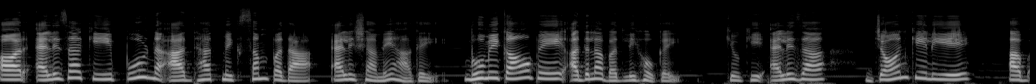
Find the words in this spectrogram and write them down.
और एलिजा की पूर्ण आध्यात्मिक संपदा एलिशा में आ गई। भूमिकाओं में अदला बदली हो गई, क्योंकि एलिजा जॉन के लिए अब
